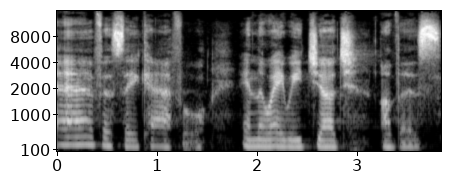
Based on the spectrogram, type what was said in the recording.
ever so careful in the way we judge others.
